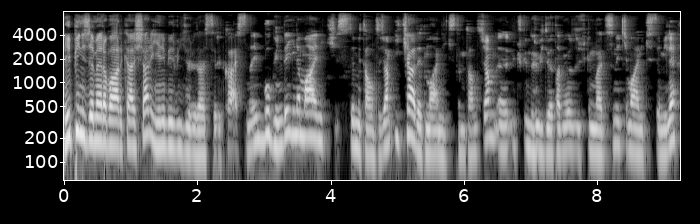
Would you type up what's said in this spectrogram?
Hepinize merhaba arkadaşlar. Yeni bir video dersleri karşısındayım. Bugün de yine mining sistemi tanıtacağım. 2 adet mining sistemi tanıtacağım. 3 gündür video atamıyoruz. 3 gün öncesinde 2 mining sistemiyle.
